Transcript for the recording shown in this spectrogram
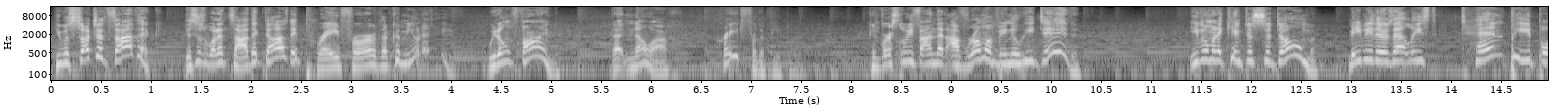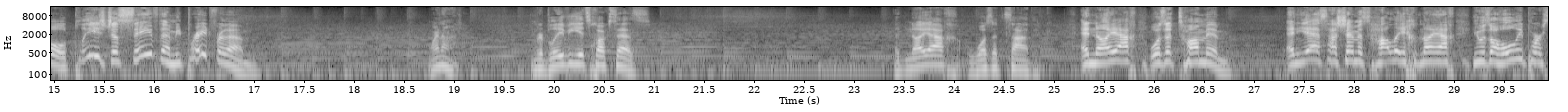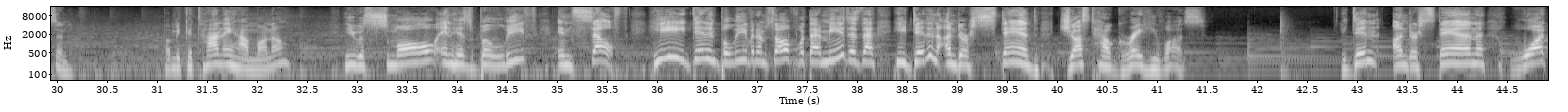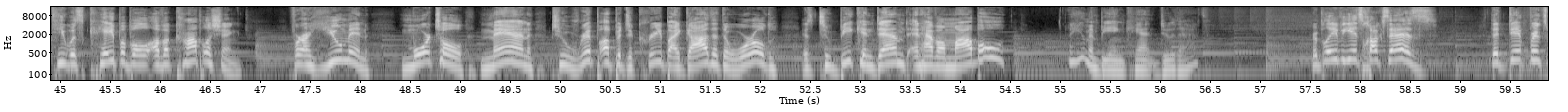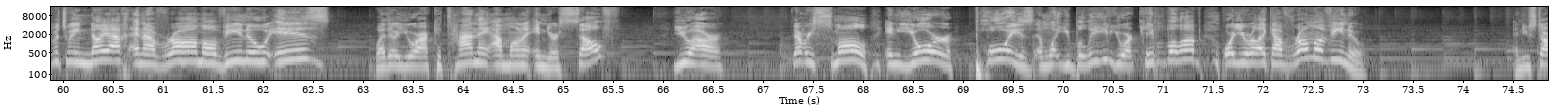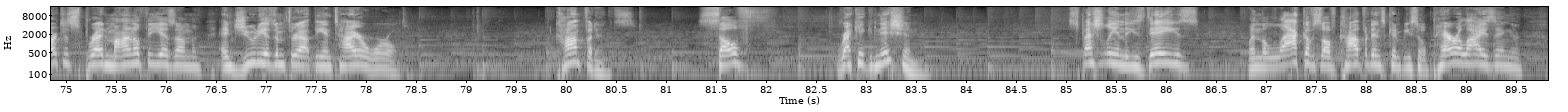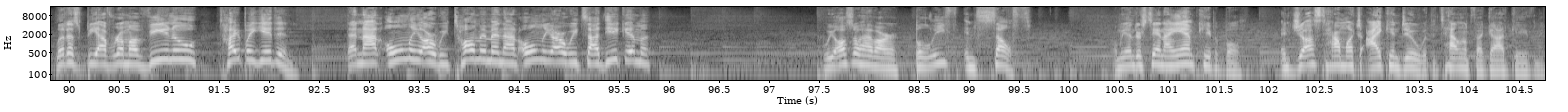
He was such a tzaddik. This is what a tzaddik does. They pray for the community. We don't find that Noah prayed for the people. Conversely, we find that Avram Avinu, he did. Even when it came to Sodom, maybe there's at least 10 people. Please just save them. He prayed for them. Why not? And Reb Levi Yitzchak says that Noach was a tzaddik. And Noach was a tamim. And yes, Hashem is Halech Noach. He was a holy person. But Mikatane Hamana, he was small in his belief in self. He didn't believe in himself. What that means is that he didn't understand just how great he was. He didn't understand what he was capable of accomplishing. For a human, mortal man to rip up a decree by God that the world is to be condemned and have a mabul, a human being can't do that. Reb Levi Yitzchak says the difference between Noach and Avraham Avinu is whether you are katane amona in yourself, you are very small in your poise and what you believe you are capable of, or you're like Avram Avinu, and you start to spread monotheism and Judaism throughout the entire world. Confidence, self recognition, especially in these days when the lack of self confidence can be so paralyzing. Let us be Avram Avinu type of Yidden that not only are we Tomim and not only are we Tzaddikim, we also have our belief in self. And we understand I am capable and just how much I can do with the talents that God gave me.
